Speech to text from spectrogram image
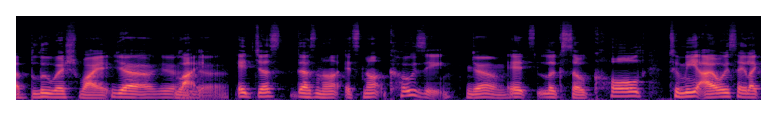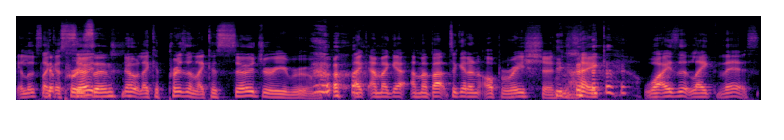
a bluish white yeah yeah light. yeah It just does not. It's not cozy. yeah. It looks so cold. To me, I always say like it looks like a a, sur- prison. no, like a prison, like a surgery room. like am I get? I'm about to get an operation. Like why is it like this?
